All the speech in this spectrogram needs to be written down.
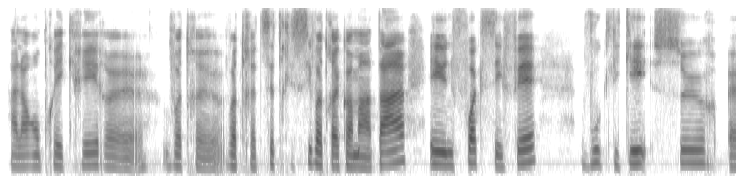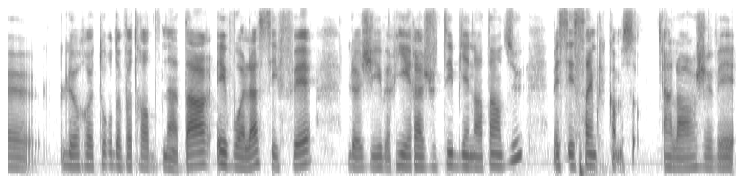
Alors, on pourrait écrire euh, votre, votre titre ici, votre commentaire, et une fois que c'est fait, vous cliquez sur euh, le retour de votre ordinateur et voilà, c'est fait. Là, j'ai rien rajouté, bien entendu, mais c'est simple comme ça. Alors, je vais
